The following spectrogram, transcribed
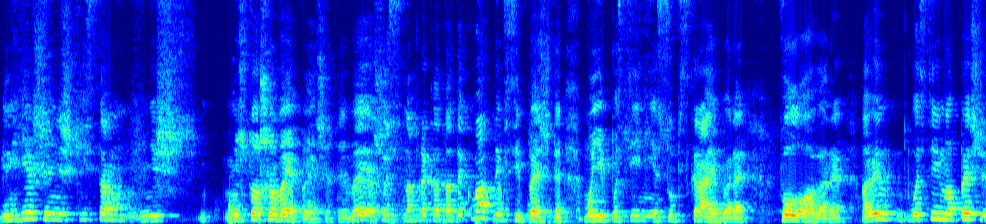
він гірший, ніж якийсь там, ніж, ніж то, що ви пишете. Ви щось, наприклад, адекватне всі пишете, мої постійні субскрайбери, фоловери. А він постійно пише,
